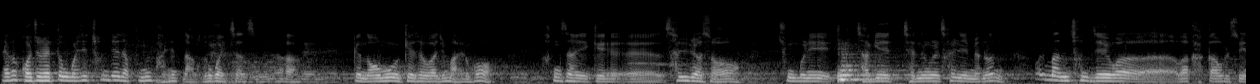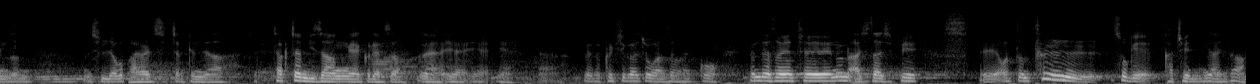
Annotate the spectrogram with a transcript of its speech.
내가 거절했던 것이 천재 작품이 많이 나- 녹아 있지 않습니까? 그러니까 너무 이렇게 저거하지 말고 항상 이렇게 에, 살려서 충분히 자기의 재능을 살리면은 얼마나 천재와 와 가까울 수 있는 실력을 발휘할 수 있지 않겠냐. 작자 미상에 그래서 네, 예, 예, 예. 아, 그래서 글씨가 좋아서 했고 현대서예 체는 아시다시피 에, 어떤 틀 속에 갇혀 있는 게 아니라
